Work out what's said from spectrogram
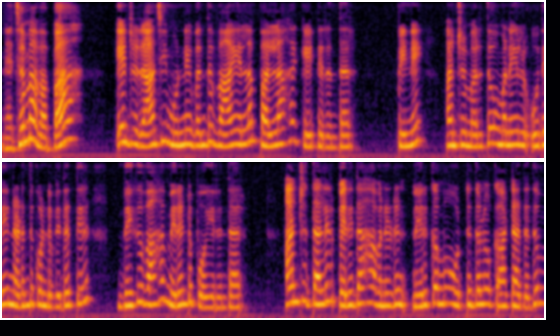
நிஜமாவாப்பா? என்று ராஜி முன்னே வந்து வாயெல்லாம் பல்லாக கேட்டிருந்தார். பின்னே அன்று மருத்துவமனையில் உதய் நடந்து கொண்ட விதத்தில் வெகுவாக மிரண்டு போயிருந்தார். அன்று தளிர் பெரிதாக அவனுடன் நெருக்கமோ ஒட்டுதலோ காட்டாததும்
